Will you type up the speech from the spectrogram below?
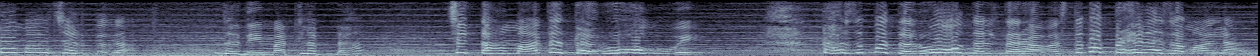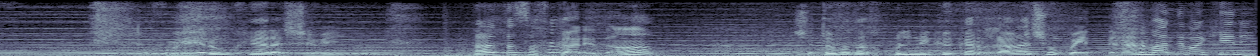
ماما چرته ده د دې مطلب دا چې تا ما ته دروغ وې تا زه په دروغ دلته راوسته په پرهله زما لاس خو ډېره هوښیاره شوې تا ته څه ښکارېده چې ته به د خپل نیکه کر لاړه شو په اطمینان باندې به کښېنې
